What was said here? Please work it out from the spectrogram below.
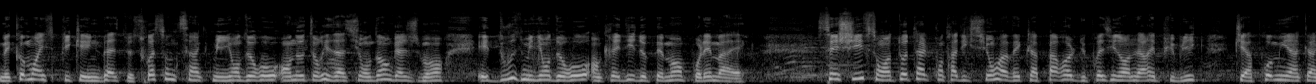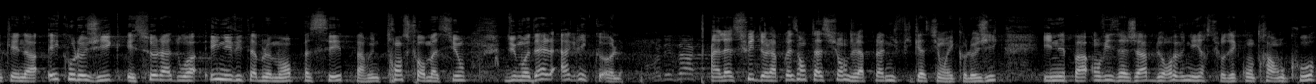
Mais comment expliquer une baisse de 65 millions d'euros en autorisation d'engagement et 12 millions d'euros en crédit de paiement pour les MAEC? Ces chiffres sont en totale contradiction avec la parole du président de la République qui a promis un quinquennat écologique et cela doit inévitablement passer par une transformation du modèle agricole. À la suite de la présentation de la planification écologique, il n'est pas envisageable de revenir sur des contrats en cours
